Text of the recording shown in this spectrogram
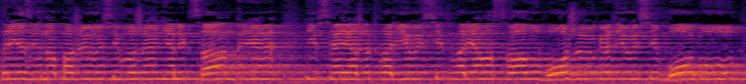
трезвенно пожилось и блажение Александре, и вся я же творилась и творя во славу Божию угодилась и Богу,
